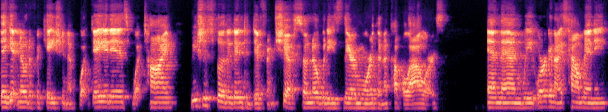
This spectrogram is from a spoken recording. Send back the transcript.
They get notification of what day it is, what time. We should split it into different shifts so nobody's there more than a couple hours. And then we organize how many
